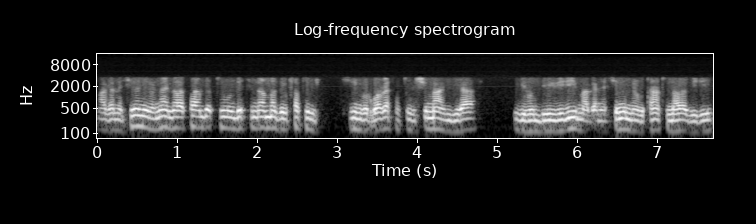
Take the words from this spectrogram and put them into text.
magana cyenda mirongo inani na batandatu ndetse n'abamaze gufata urukingo rwa gatatu rushimangira ibihumbi bibiri magana cyenda mirongo itandatu na babiri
